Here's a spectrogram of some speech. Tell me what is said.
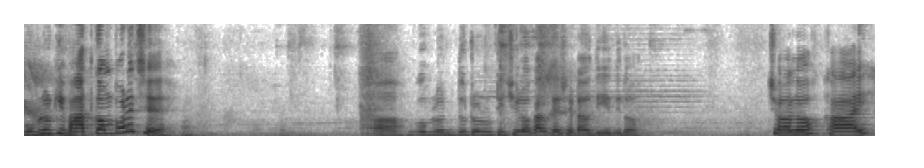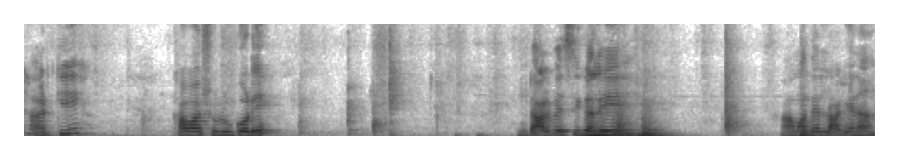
গুবলুর কি ভাত কম পড়েছে? গুবলুর দুটো রুটি ছিল কালকে, সেটাও দিয়ে দিল। চলো, খাই, আর কি? খাওয়া শুরু করি। ডাল বেসিক্যালি আমাদের লাগে না।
